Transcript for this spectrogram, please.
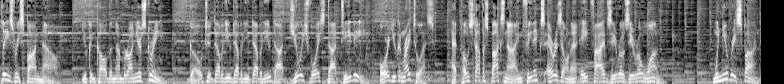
Please respond now. You can call the number on your screen. Go to www.jewishvoice.tv or you can write to us at Post Office Box 9, Phoenix, Arizona 85001. When you respond,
